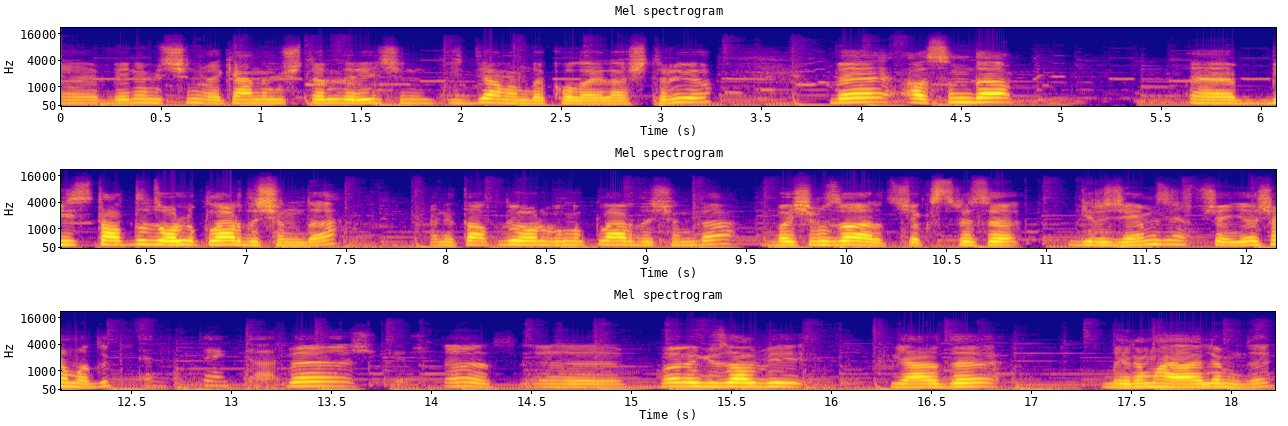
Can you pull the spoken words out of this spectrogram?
e, benim için ve kendi müşterileri için ciddi anlamda kolaylaştırıyor. Ve aslında e, biz tatlı zorluklar dışında, hani tatlı yorgunluklar dışında başımızı ağrıtacak, strese gireceğimiz hiçbir şey yaşamadık. Evet, thank God. Ve- Şükür. Evet, e, böyle güzel bir yerde benim hayalimdi.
